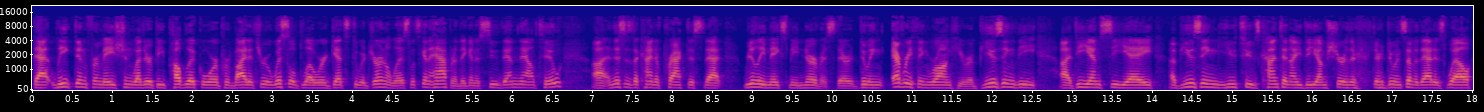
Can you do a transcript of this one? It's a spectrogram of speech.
that leaked information, whether it be public or provided through a whistleblower, gets to a journalist. What's going to happen? Are they going to sue them now, too? Uh, and this is the kind of practice that really makes me nervous. They're doing everything wrong here, abusing the uh, DMCA, abusing YouTube's Content ID. I'm sure they're, they're doing some of that as well.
